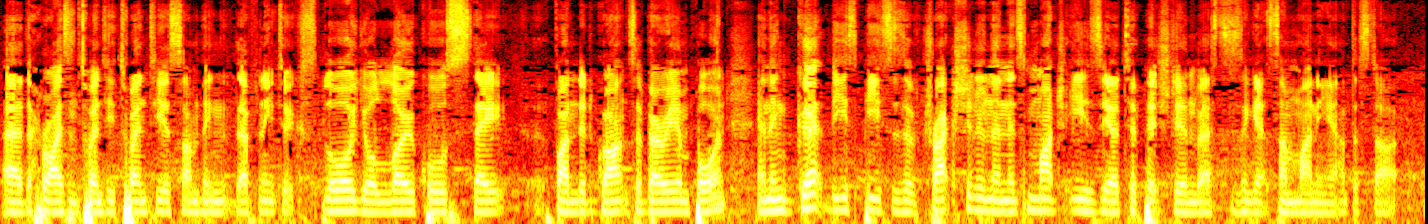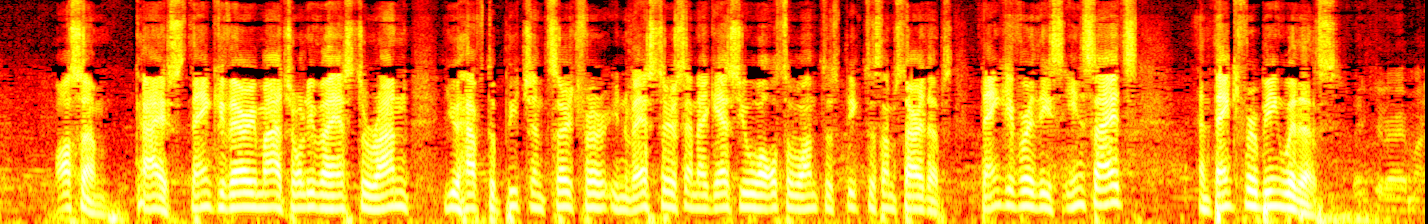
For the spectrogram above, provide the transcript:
Uh, the Horizon 2020 is something definitely to explore. Your local, state funded grants are very important. And then get these pieces of traction, and then it's much easier to pitch to investors and get some money at the start. Awesome. Guys, thank you very much. Oliver has to run. You have to pitch and search for investors, and I guess you also want to speak to some startups. Thank you for these insights, and thank you for being with us. Thank you very much.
